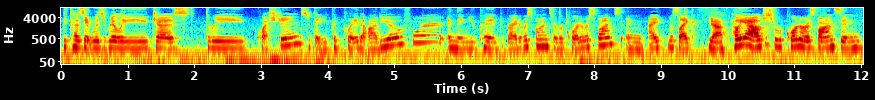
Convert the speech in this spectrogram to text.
because it was really just three questions that you could play the audio for, and then you could write a response or record a response. And I was like, Yeah. hell yeah, I'll just record a response and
